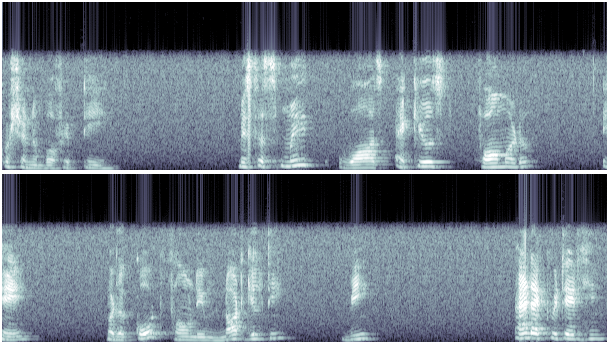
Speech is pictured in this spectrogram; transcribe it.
Question number 15. Mr. Smith was accused for murder. A. But the court found him not guilty. B. And acquitted him.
